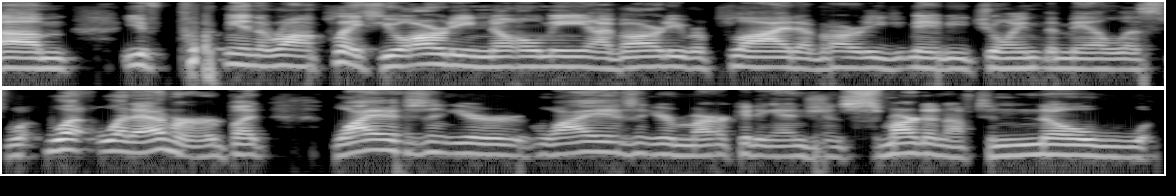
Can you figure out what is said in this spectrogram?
um, you've put me in the wrong place. You already know me. I've already replied. I've already maybe joined the mail list what, what whatever but why isn't your why isn't your marketing engine smart enough to know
